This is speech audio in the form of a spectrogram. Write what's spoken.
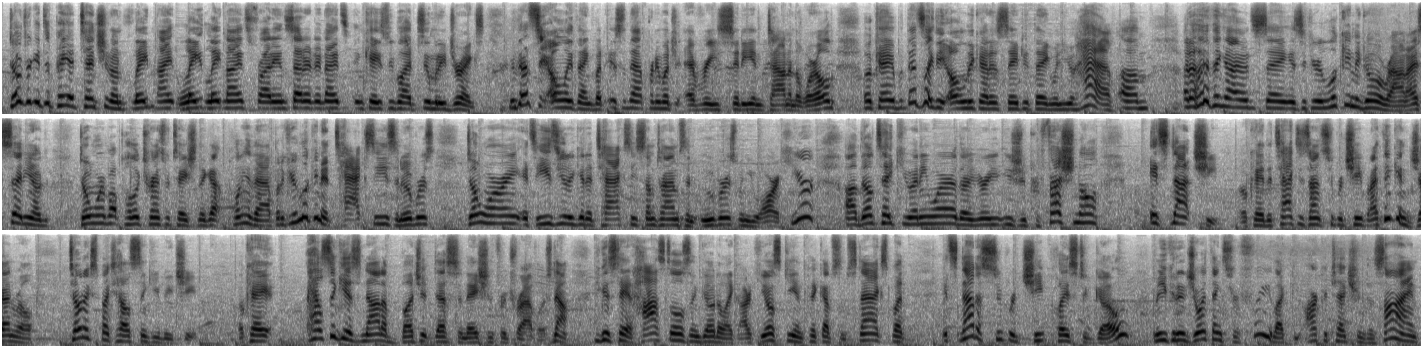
don't forget to pay attention on late night, late, late nights, Friday and Saturday nights, in case people had too many drinks. I mean, that's the only thing, but isn't that pretty much every city and town in the world? Okay, but that's like the only kind of safety thing when you have. Um, another thing I would say is if you're looking to go around, I said, you know, don't worry about public transportation. They got plenty of that. But if you're looking at taxis and Ubers, don't worry. It's easier to get a taxi sometimes than Ubers when you are here. Uh, they'll take you anywhere. They're usually professional. It's not cheap, okay? The taxis aren't super cheap. I think in general, don't expect Helsinki to be cheap, okay? Helsinki is not a budget destination for travelers. Now, you can stay at hostels and go to like R-kioski and pick up some snacks, but it's not a super cheap place to go. I mean, you can enjoy things for free, like the architecture and design,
